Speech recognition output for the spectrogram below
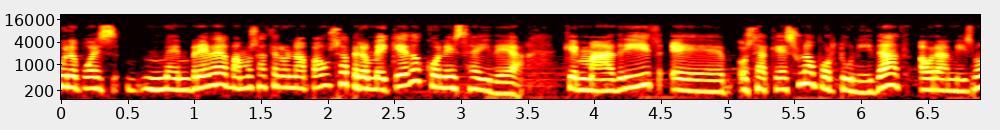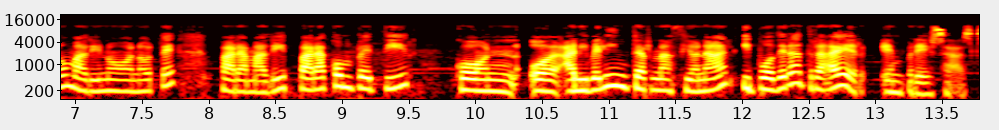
Bueno, pues en breve vamos a hacer una pausa, pero me quedo con esa idea, que Madrid, eh, o sea, que es una oportunidad ahora mismo, Madrid Nuevo Norte, para Madrid, para competir con, a nivel internacional y poder atraer empresas.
